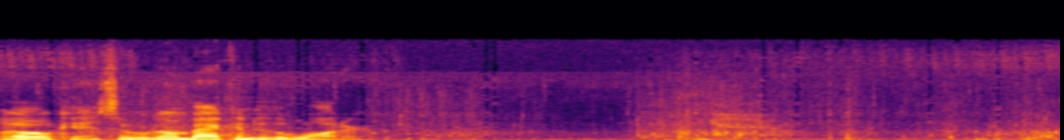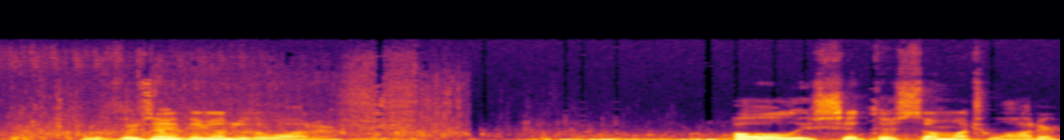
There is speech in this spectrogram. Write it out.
Okay, so we're going back into the water. I wonder if there's anything under the water. Holy shit, there's so much water.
